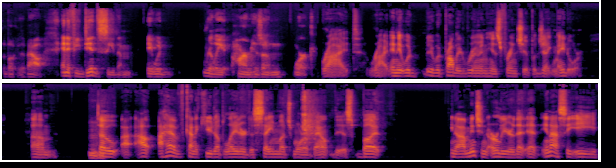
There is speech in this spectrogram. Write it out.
the book is about. And if he did see them, it would really harm his own work. right, right. And it would, it would probably ruin his friendship with Jake Meador. Um, Mhm. So I, I, I have kind of queued up later to say much more about this, but you know, I mentioned earlier that at NICE,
